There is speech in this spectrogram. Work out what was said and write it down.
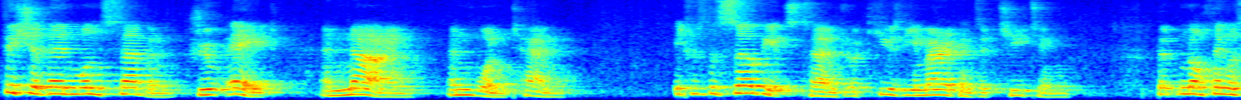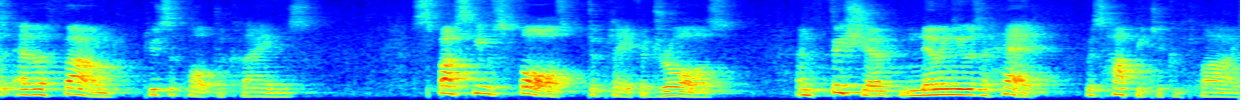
Fischer then won 7, drew 8 and 9 and won 10. It was the Soviets' turn to accuse the Americans of cheating, but nothing was ever found to support the claims. Spassky was forced to play for draws, and Fischer, knowing he was ahead, was happy to comply.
